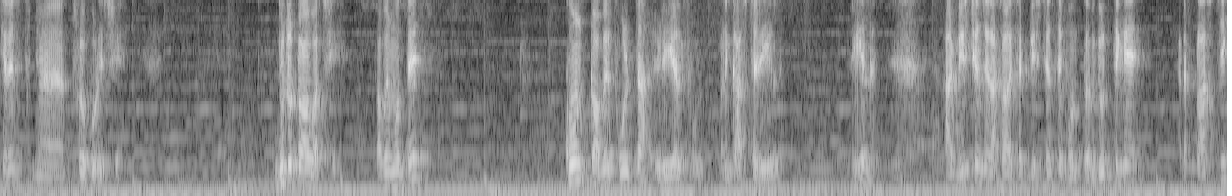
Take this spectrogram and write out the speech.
চ্যালেঞ্জ থ্রো করেছে। দুটো টব আছে। টবের মধ্যে কোন টবের ফুলটা রিয়েল ফুল? মানে গাছটা রিয়েল রিয়েল আর ডিস্টেন্সে রাখা হয়েছে ডিস্টেন্সে বলতে হবে। দূর থেকে একটা প্লাস্টিক,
